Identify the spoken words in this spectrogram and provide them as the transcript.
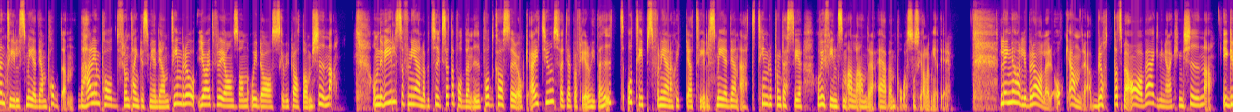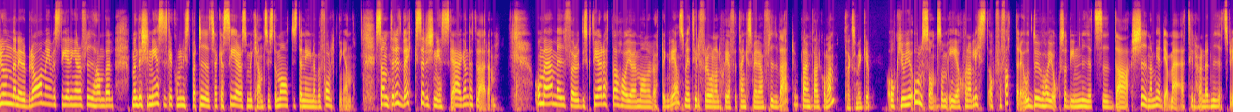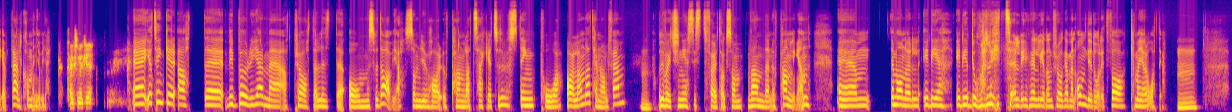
Välkommen till Smedjan-podden. Det här är en podd från tankesmedjan Timbro. Jag heter Frida Jansson och idag ska vi prata om Kina. Om ni vill så får ni gärna betygsätta podden i podcaster och iTunes för att hjälpa fler att hitta hit. Och tips får ni gärna skicka till smedjan timbro.se och vi finns som alla andra även på sociala medier. Länge har liberaler och andra brottats med avvägningarna kring Kina. I grunden är det bra med investeringar och frihandel men det kinesiska kommunistpartiet trakasserar som bekant systematiskt den egna befolkningen. Samtidigt växer det kinesiska ägandet i världen. Och med mig för att diskutera detta har jag Emanuel Örtengren som är tillförordnad chef för tankesmedjan Frivärd. Varmt välkommen. Tack så mycket och Joje Olsson som är journalist och författare. Och Du har ju också din nyhetssida Kina Media med ett tillhörande nyhetsbrev. Välkommen Joje. Tack så mycket. Eh, jag tänker att eh, vi börjar med att prata lite om Swedavia som ju har upphandlat säkerhetsutrustning på Arlanda, terminal 5. Mm. Och det var ett kinesiskt företag som vann den upphandlingen. Um, Emanuel, är det, är det dåligt? Eller det är en ledande fråga, men om det är dåligt, vad kan man göra åt det? Mm.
